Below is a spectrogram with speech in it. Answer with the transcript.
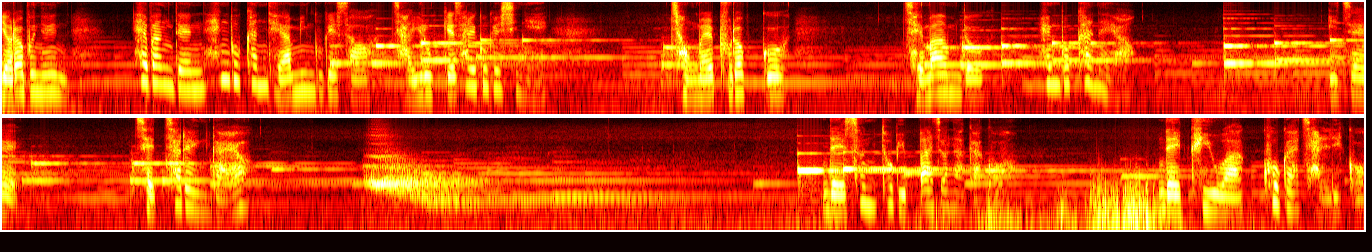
여러분은 해방된 행복한 대한민국에서 자유롭게 살고 계시니 정말 부럽고 제 마음도 행복하네요. 이제 제 차례인가요? 내 손톱이 빠져나가고 내 귀와 코가 잘리고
